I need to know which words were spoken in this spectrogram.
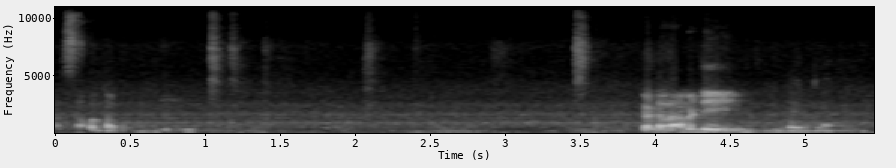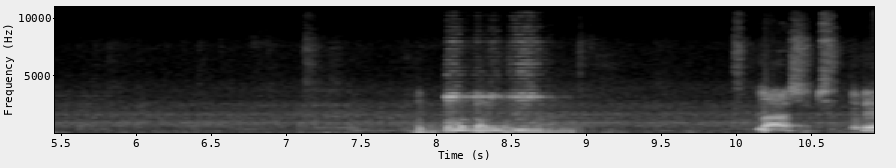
আচ্ছা বল। বেটা না লাস্ট তোরে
